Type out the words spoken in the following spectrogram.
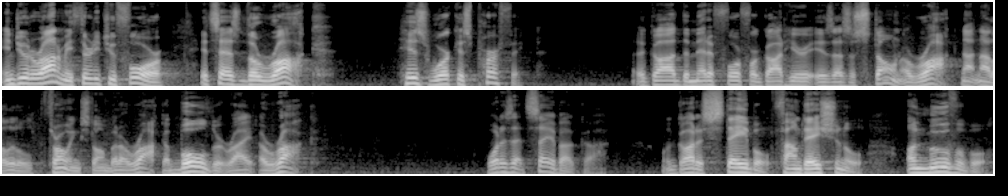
In Deuteronomy 32:4, it says, the rock, His work is perfect. Uh, God, the metaphor for God here is as a stone, a rock, not, not a little throwing stone, but a rock, a boulder, right? A rock. What does that say about God? Well, God is stable, foundational, unmovable.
